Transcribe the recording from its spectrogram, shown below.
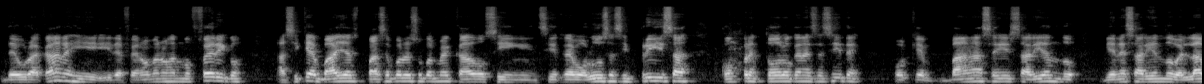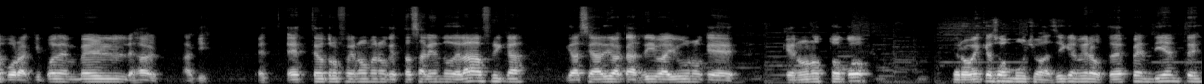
de huracanes y, de fenómenos atmosféricos. Así que vayan, pase por el supermercado sin, sin revoluce, sin prisa, compren todo lo que necesiten, porque van a seguir saliendo, viene saliendo, ¿verdad? Por aquí pueden ver, dejar aquí, este otro fenómeno que está saliendo del África. Gracias a Dios acá arriba hay uno que, que no nos tocó, pero ven que son muchos, así que mira, ustedes pendientes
